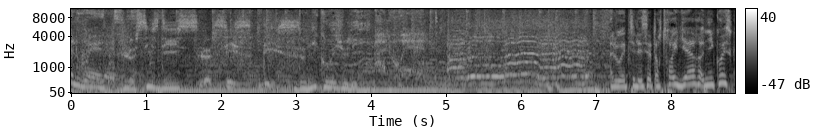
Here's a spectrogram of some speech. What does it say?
Alouette, Alouette, le 6-10, le 6-10 de Nico et Julie. Alouette, il est 7h03 hier. Nico, est-ce que tu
